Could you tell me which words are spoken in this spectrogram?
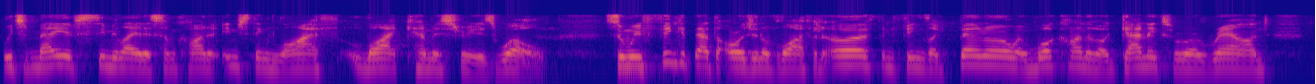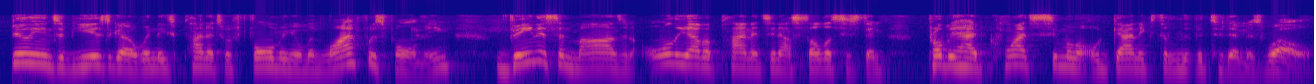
which may have simulated some kind of interesting life like chemistry as well. So when we think about the origin of life on Earth and things like Bennu and what kind of organics were around billions of years ago when these planets were forming and when life was forming, Venus and Mars and all the other planets in our solar system probably had quite similar organics delivered to them as well.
